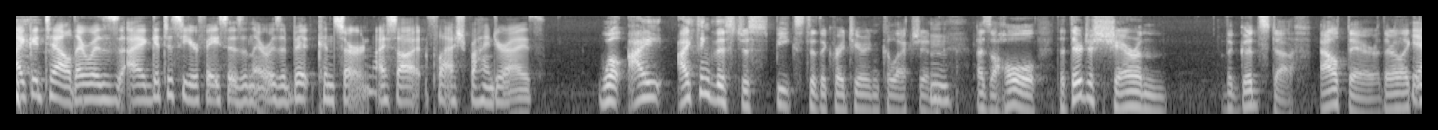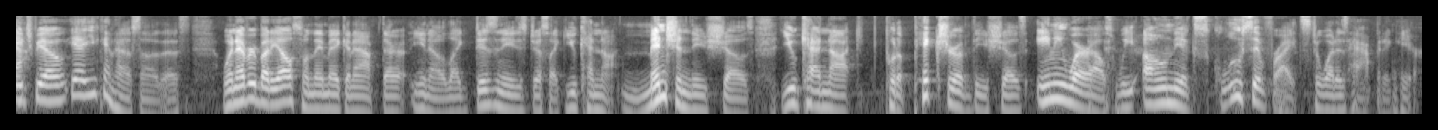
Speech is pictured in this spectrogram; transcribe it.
I could tell there was. I get to see your faces, and there was a bit concern. I saw it flash behind your eyes. Well, I I think this just speaks to the Criterion Collection Mm. as a whole that they're just sharing the good stuff out there. They're like Yeah. HBO, yeah, you can have some of this. When everybody else, when they make an app, they're you know like Disney's just like you cannot mention these shows. You cannot put a picture of these shows anywhere else. We own the exclusive rights to what is happening here.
